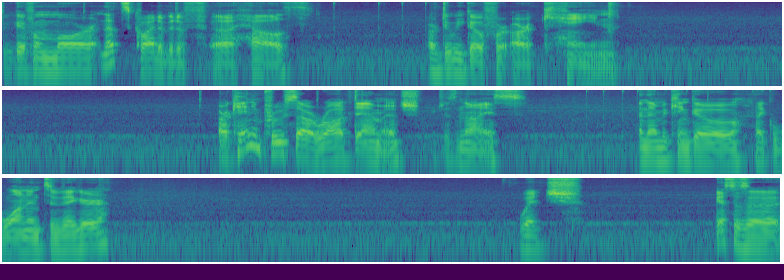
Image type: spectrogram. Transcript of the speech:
do we go for more? That's quite a bit of uh, health. Or do we go for Arcane? Arcane improves our raw damage, which is nice. And then we can go like one into Vigor. Which I guess is a...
